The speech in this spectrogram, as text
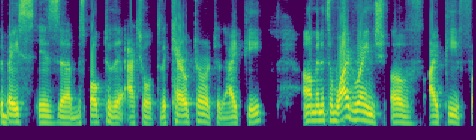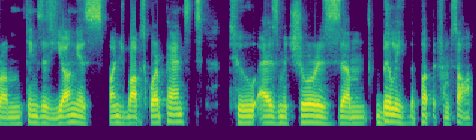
The base is uh, bespoke to the actual to the character or to the IP. Um, and it's a wide range of IP from things as young as SpongeBob SquarePants to as mature as um, Billy the puppet from Saw.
